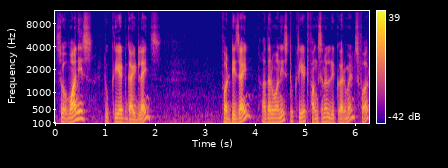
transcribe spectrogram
So, one is to create guidelines for design, other one is to create functional requirements for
